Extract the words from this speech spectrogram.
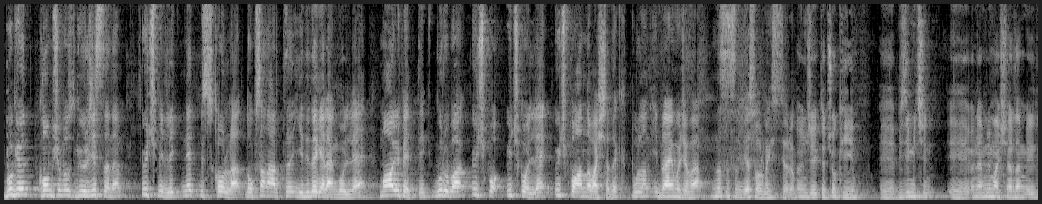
Bugün komşumuz Gürcistan'ı 3 birlik net bir skorla 90 artı 7'de gelen golle mağlup ettik. Gruba 3, 3 golle 3 puanla başladık. Buradan İbrahim Hocama nasılsın diye sormak istiyorum. Öncelikle çok iyiyim. Ee, bizim için e, önemli maçlardan biriydi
